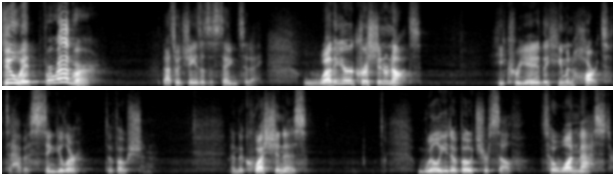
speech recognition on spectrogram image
do it forever. That's what Jesus is saying today. Whether you're a Christian or not, He created the human heart to have a singular devotion. And the question is will you devote yourself to one master?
